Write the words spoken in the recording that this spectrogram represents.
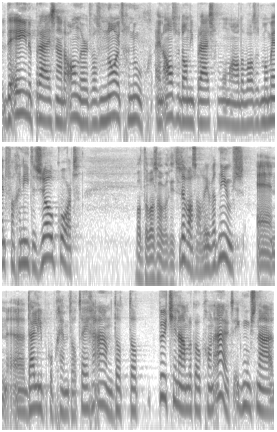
de ene prijs naar de ander. Het was nooit genoeg. En als we dan die prijs gewonnen hadden, was het moment van genieten zo kort. Want er was alweer iets. Er was alweer wat nieuws. En eh, daar liep ik op een gegeven moment al tegenaan. Dat, dat put je namelijk ook gewoon uit. Ik moest na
